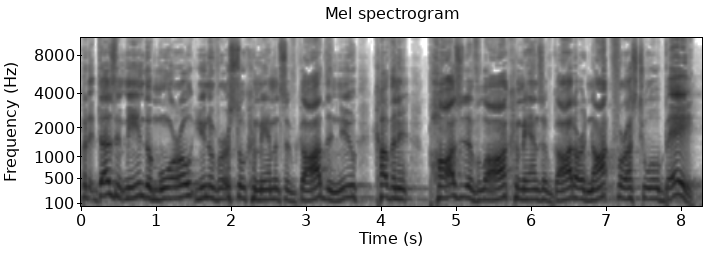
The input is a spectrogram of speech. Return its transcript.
but it doesn't mean the moral, universal commandments of God, the new covenant, positive law commands of God, are not for us to obey.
